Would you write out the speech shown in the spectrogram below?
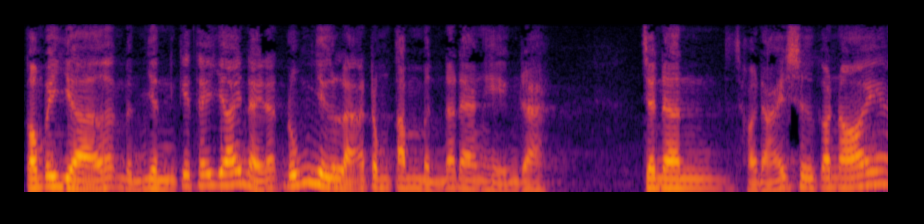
Còn bây giờ mình nhìn cái thế giới này nó đúng như là ở trong tâm mình nó đang hiện ra. Cho nên hồi nãy sư có nói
